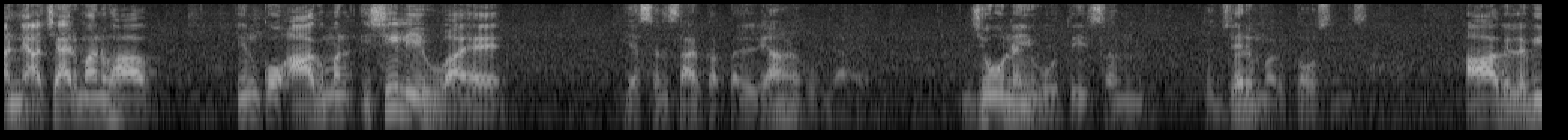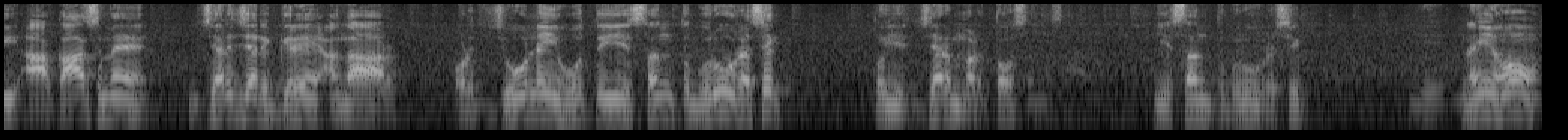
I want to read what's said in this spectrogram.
अन्य आचार्य मानभाव इनको आगमन इसीलिए हुआ है, यह संसार का कल्याण हो जाए। जो नहीं होते संत तो जर मरतो संसार। आग लगी आकाश में जर जर गिरे अंगार, और जो नहीं होते ये संत गुरु रसिक तो ये जर मरतो संसार। ये संत गुरु रसिक ये नहीं हो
